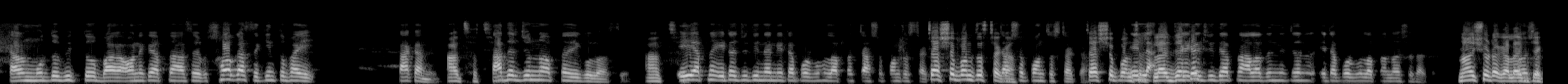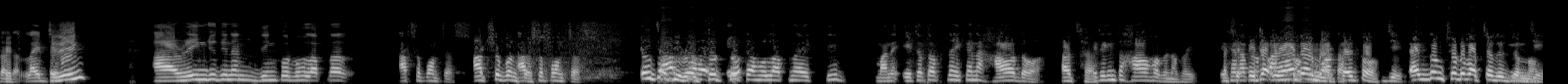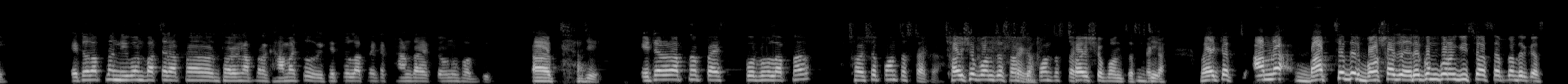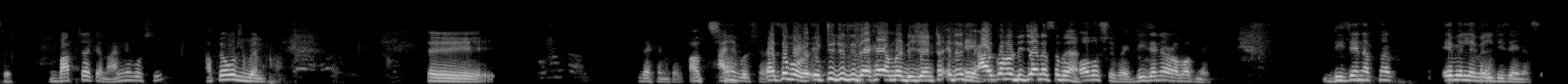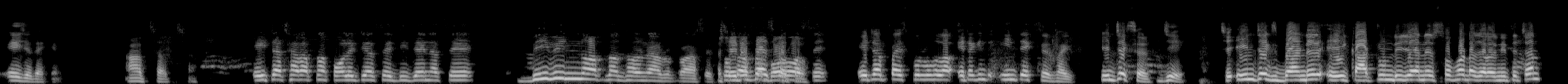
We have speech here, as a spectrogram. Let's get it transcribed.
কারণ মধ্যবিত্ত বা অনেকে আপনার আছে শখ আছে কিন্তু ভাই টাকা নেই। আচ্ছা আচ্ছা। তাদের জন্য আপনার এগুলো আছে। আচ্ছা। এই আপনার এটা যদি নেন এটা পড়বে হলো আপনার চারশো পঞ্চাশ টাকা। চারশো পঞ্চাশ টাকা? চারশো পঞ্চাশ টাকা। চারশো পঞ্চাশ। লাইফ জ্যাকেট যদি আপনার আলাদা নিতে চান এটা পড়বে হলো আপনার নয়শো টাকা। নয়শো টাকা লাইফ জ্যাকেট লাইফ রিং আর রিং যদি নেন রিং পড়বে হলো আপনার আটশো পঞ্চাশ। আটশো পঞ্চাশ। আটশো পঞ্চাশ। এইটা কি ভাই এটা হলো আপনার একটি মানে এটা তো আপনার এখানে হাওয়া দেওয়া। আচ্ছা। এটা কিন্তু হাওয়া হবে না ভাই। এখানে আচ্ছা, আপনার এটা ওয়াটার ম্যাট তাই তো? জি। একদম ছোট বাচ্চাদের জন্য। জি। এটা হলো আপনার নিবন বাচ্চারা আপনার ধরেন আপনার ঘামায় তো ওই ক্ষেত্রে হলো আপনি একটা ঠান্ডা একটা অনুভব দিবে। আচ্ছা। জি। এটার আপনার প্রাইস পড়বে হলো আপনার টাকা। টাকা। ভাই একটা আমরা বাচ্চাদের বসা যায় এরকম কোনো কিছু আছে আপনাদের কাছে? বাচ্চা কেন? আমি বসি। আপনি বসবেন? এই দেখেন ভাই আচ্ছা। আমি বসে আছি। এত বড়? একটু যদি দেখাই আমরা ডিজাইনটা এটা কি আর কোনো ডিজাইন আছে ভাই অবশ্যই ভাই ডিজাইনের অভাব নেই। ডিজাইন আপনার এভেলেবেল ডিজাইন আছে। এই যে দেখেন। আচ্ছা আচ্ছা। এইটা ছাড়া আপনার কোয়ালিটি আছে ডিজাইন আছে বিভিন্ন আপনার ধরনের আছে। আচ্ছা, ছোট আছে বড় আছে। এটার প্রাইস পড়বে হলো এটা কিন্তু ইনটেক্স এর ভাই। ইনটেক্সের জি। যে ইনটেক্স ব্র্যান্ডের এই কার্টুন ডিজাইনের সোফাটা যারা নিতে চান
